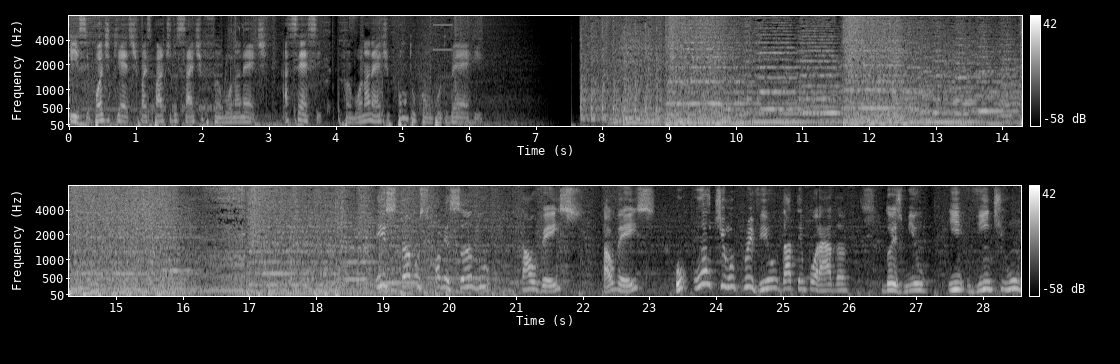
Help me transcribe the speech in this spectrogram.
Esse podcast faz parte do site Fambonanet. Acesse fambonanet.com.br. Estamos começando, talvez, talvez, o último preview da temporada 2020 e 21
